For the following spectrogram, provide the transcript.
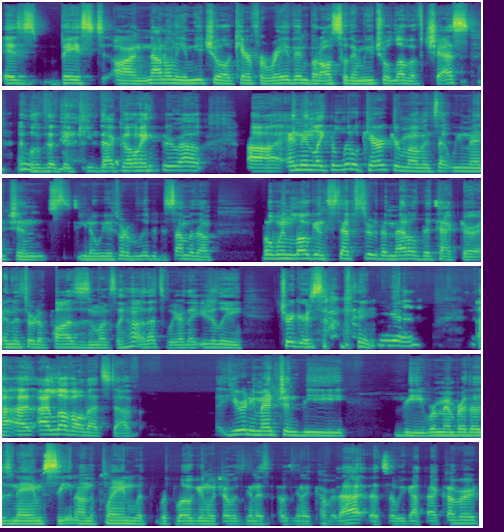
is based on not only a mutual care for Raven, but also their mutual love of chess. I love that they keep that going throughout. Uh, and then like the little character moments that we mentioned, you know, we sort of alluded to some of them. But when Logan steps through the metal detector and then sort of pauses and looks like, "Oh, that's weird," that usually triggers something. Yeah, I, I, love all that stuff. You already mentioned the the remember those names scene on the plane with with Logan, which I was gonna I was gonna cover that. That's so we got that covered.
